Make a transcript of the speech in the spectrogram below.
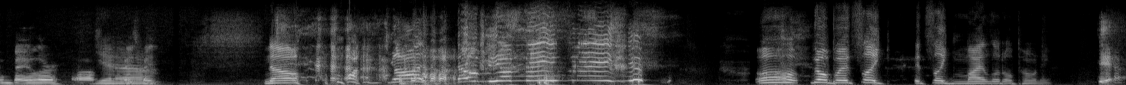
in Bálor. Uh, Yeah. face paint. No, oh my God, that would be amazing. Oh no, but it's like it's like My Little Pony. yeah.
